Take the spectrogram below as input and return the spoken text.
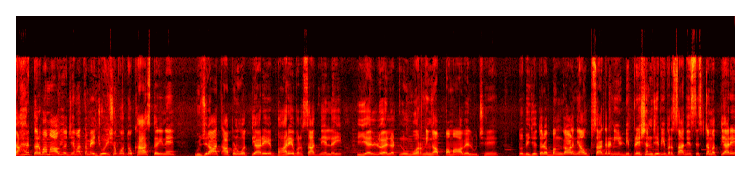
જાહેર કરવામાં આવ્યો, જેમાં તમે જોઈ શકો તો ખાસ કરીને ગુજરાત આપણું અત્યારે ભારે વરસાદને લઈ યલો એલર્ટનું વોર્નિંગ આપવામાં આવેલું છે. તો બીજી તરફ બંગાળની આ ઉપસાગરની ડિપ્રેશન જેવી વરસાદી સિસ્ટમ અત્યારે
